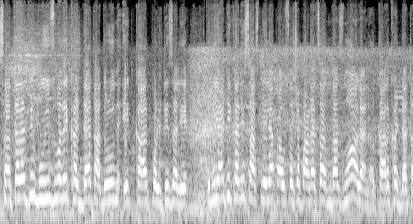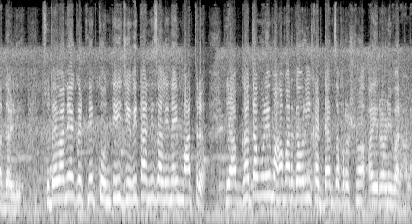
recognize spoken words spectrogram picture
साताऱ्यातील भुईंजमध्ये खड्ड्यात आदळून एक कार पलटी झाली आहे तर या ठिकाणी साचलेल्या पावसाच्या पाण्याचा अंदाज न आल्यानं कार खड्ड्यात आदळली आहे. सुदैवाने या घटनेत कोणतीही जीवितहानी झाली नाही मात्र या अपघातामुळे महामार्गावरील खड्ड्यांचा प्रश्न ऐरणीवर आला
